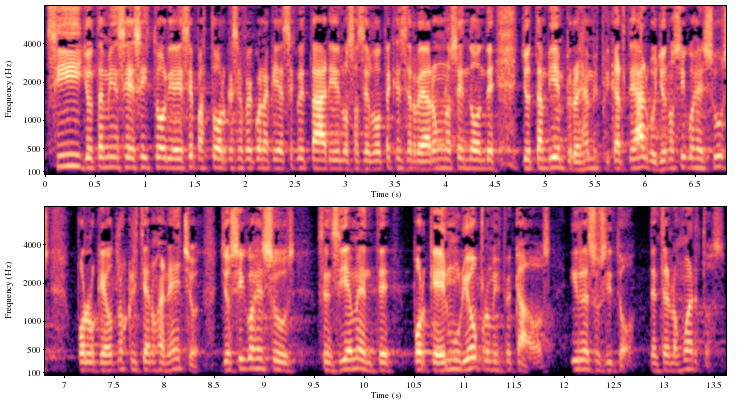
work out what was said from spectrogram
Sí, yo también sé esa historia de ese pastor que se fue con aquella secretaria, de los sacerdotes que se redaron no sé en dónde. Yo también, pero déjame explicarte algo. Yo no sigo a Jesús por lo que otros cristianos han hecho. Yo sigo a Jesús sencillamente porque él murió por mis pecados y resucitó de entre los muertos.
